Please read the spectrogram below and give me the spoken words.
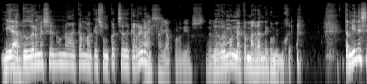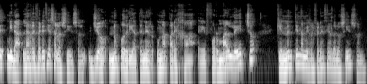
Mira, tú duermes en una cama que es un coche de Ay, carreras. calla, por Dios. Yo verdad. duermo en una cama grande con mi mujer. También ese, mira, las referencias a los Simpson. Yo no podría tener una pareja eh, formal, de hecho, que no entienda mis referencias de los Simpson.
